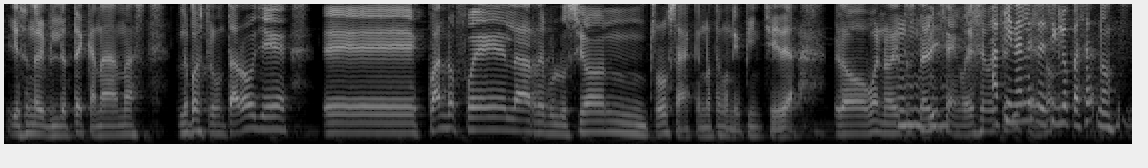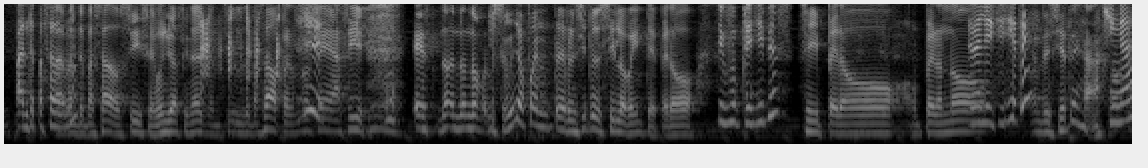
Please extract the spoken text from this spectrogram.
y es una biblioteca nada más. Le puedes preguntar, oye, eh, ¿cuándo fue la revolución rusa? Que no tengo ni pinche idea. Pero bueno, entonces te dicen, güey. A finales dice, del ¿no? siglo pasado. No, antepasado. Ah, ¿no? Antepasado, sí, según yo a finales del siglo pasado, pero no sé, así. Es, no, no, no, según yo fue en principios del siglo XX, pero ¿Sí fue principios? sí, pero, pero no. ¿En el 17? ¿En el 17? Ah. Chinga.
